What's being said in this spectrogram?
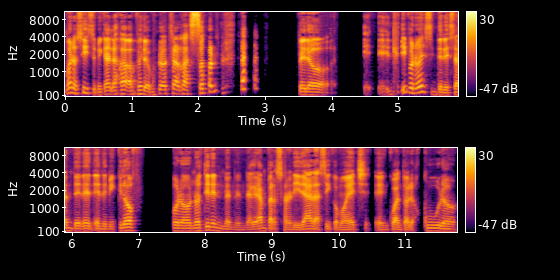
Bueno, sí, se me cae la baba, pero por otra razón. pero. Eh, el tipo no es interesante en el micrófono bueno, no tienen una gran personalidad así como Edge en cuanto al oscuro.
